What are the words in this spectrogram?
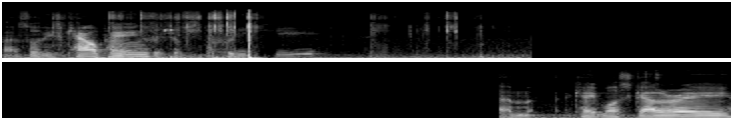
That's all these cow paintings, which are pretty key. Um, Kate Moss Gallery,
